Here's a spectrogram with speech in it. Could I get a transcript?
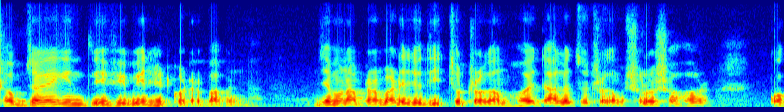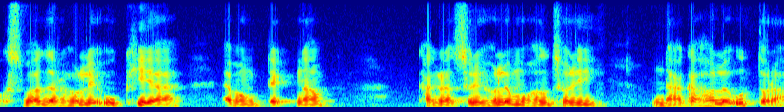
সব জায়গায় কিন্তু এফিবিএন হেডকোয়ার্টার পাবেন না। যেমন আপনার বাড়ি যদি চট্টগ্রাম হয়, তাহলে চট্টগ্রাম ষোলো শহর, কক্সবাজার হলে উখিয়া এবং টেকনাফ, খাগড়াছড়ি হলে মহালছড়ি, ঢাকা হলে উত্তরা।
